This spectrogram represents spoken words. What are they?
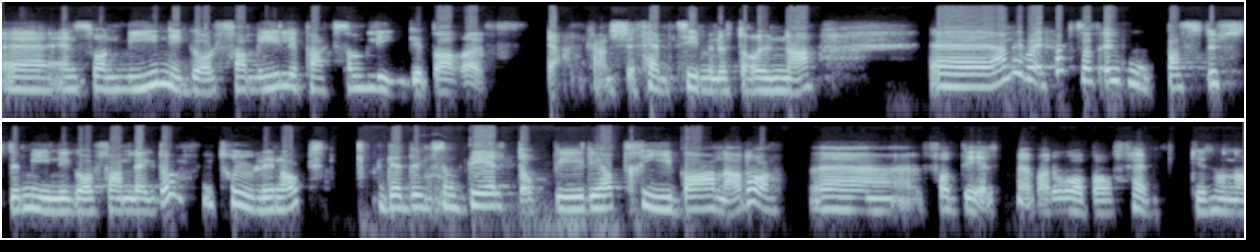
eh, en sånn minigolf-familiepark som ligger bare ja, kanskje fem-ti minutter unna. Eh, han er faktisk Europas største minigolfanlegg, da, utrolig nok. Det er liksom delt opp i De har tre baner, da. Eh, fordelt med var det over 50 sånne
